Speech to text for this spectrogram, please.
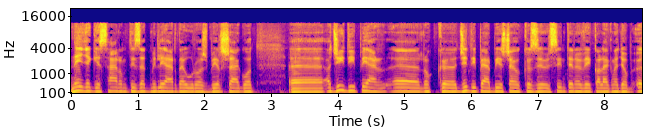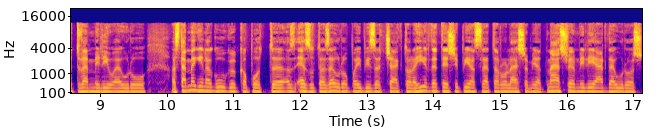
4,3 milliárd eurós bírságot, a GDPR, GDPR bírságok közül szintén övék a legnagyobb 50 millió euró, aztán megint a Google kapott az, ezúttal az Európai Bizottságtól a hirdetési piac letarolása miatt másfél milliárd eurós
